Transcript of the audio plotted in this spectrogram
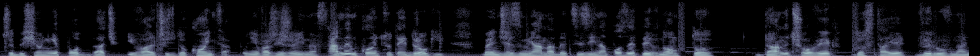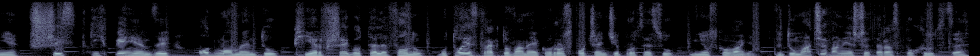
żeby się nie poddać i walczyć do końca, ponieważ jeżeli na samym końcu tej drogi będzie zmiana decyzji na pozytywną, to dany człowiek dostaje wyrównanie wszystkich pieniędzy od momentu pierwszego telefonu, bo to jest traktowane jako rozpoczęcie procesu wnioskowania. Wytłumaczę Wam jeszcze teraz pokrótce,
